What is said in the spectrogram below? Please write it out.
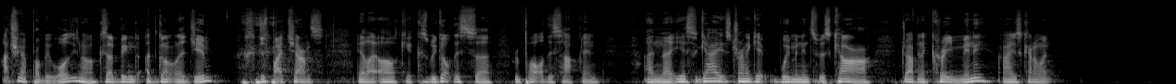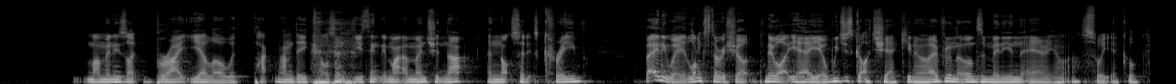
Actually, I probably was, you know, because I'd been I'd gone to the gym just by chance. They're like, oh, okay, because we got this uh, report of this happening, and uh, yes, the guy is trying to get women into his car driving a cream mini, and I just kind of went. My mini's like bright yellow with Pac-Man decals, and do you think they might have mentioned that and not said it's cream? But anyway, long story short, they were like, yeah, yeah, we just got to check, you know, everyone that owns a mini in the area. Like, oh, sweet, yeah, cool.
